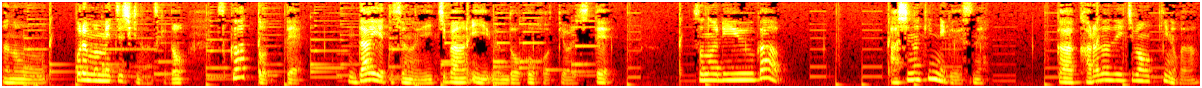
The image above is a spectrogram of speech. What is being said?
あのーこれも豆知識なんですけど、スクワットってダイエットするのに一番いい運動方法って言われてて、その理由が足の筋肉ですね。が体で一番大きいのかな。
